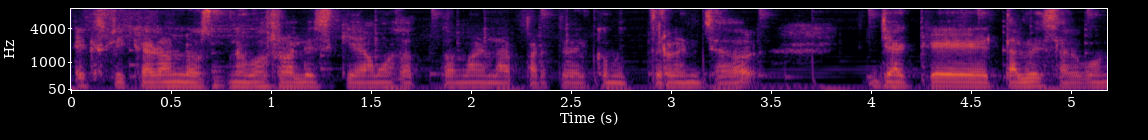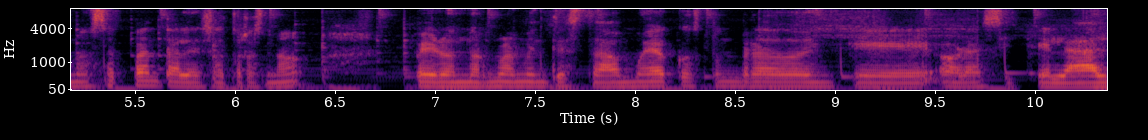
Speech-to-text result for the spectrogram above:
explicaron los nuevos roles que íbamos a tomar en la parte del comité organizador, ya que tal vez algunos sepan, tal vez otros no, pero normalmente estaba muy acostumbrado en que ahora sí que, la,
